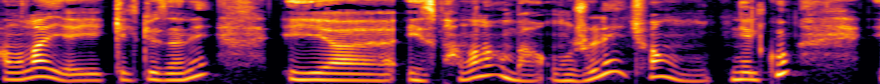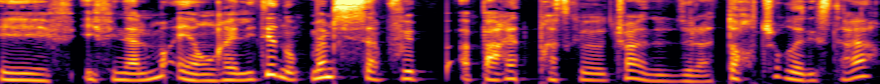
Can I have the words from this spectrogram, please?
là il y a quelques années, et, euh, et là bah, on jeûnait, tu vois, on tenait le coup, et, finalement, et en réalité, donc même si ça pouvait apparaître presque, tu vois, de, la torture de l'extérieur,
